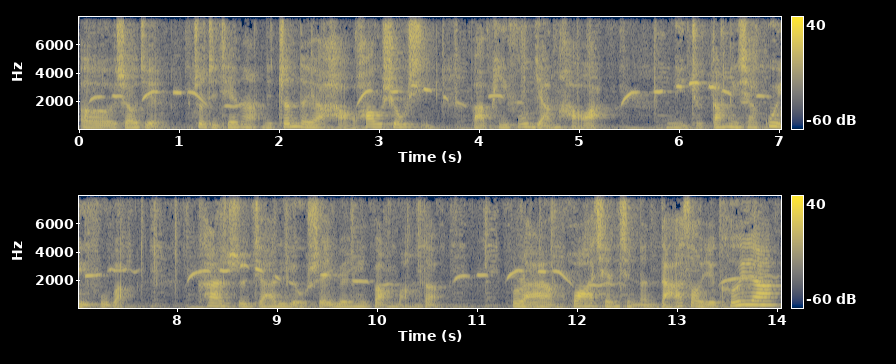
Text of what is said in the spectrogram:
呃，小姐，这几天啊，你真的要好好休息，把皮肤养好啊！你就当一下贵妇吧。”看是家里有谁愿意帮忙的，不然花钱请人打扫也可以啊。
